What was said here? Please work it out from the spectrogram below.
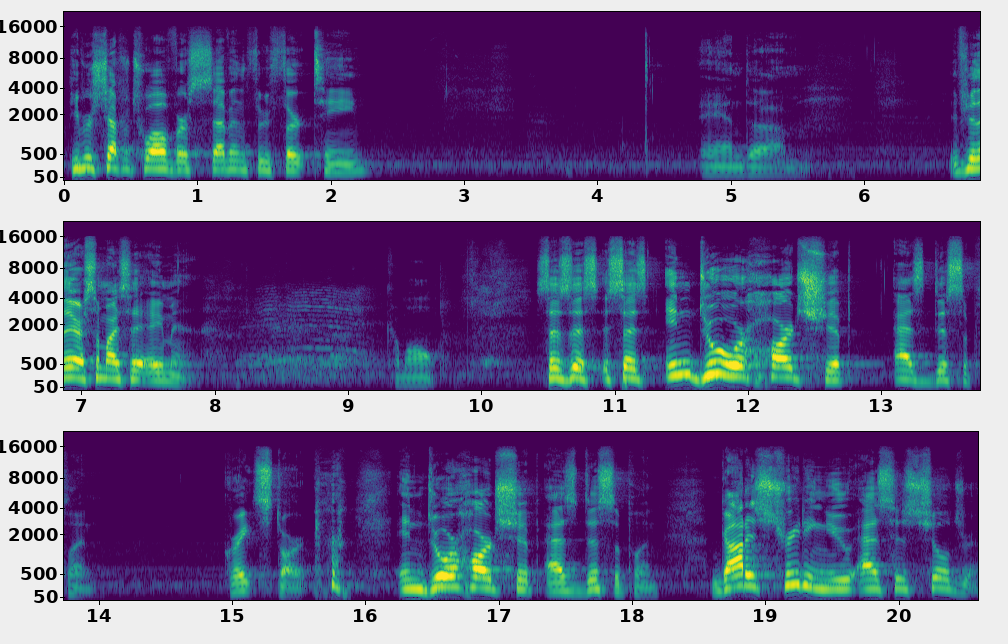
Hebrews chapter 12, verse 7 through 13. And um, if you're there, somebody say amen. amen. Come on. It says this it says, endure hardship as discipline. Great start. endure hardship as discipline. God is treating you as his children.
